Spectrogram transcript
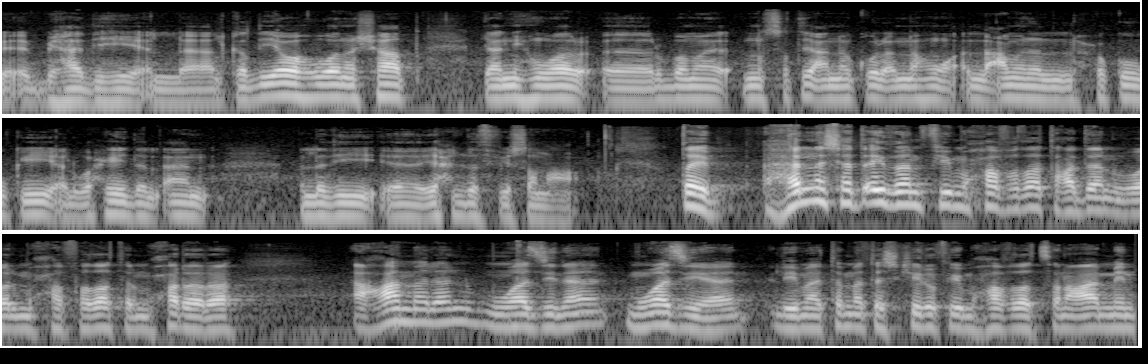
بهذه القضية وهو نشاط يعني هو ربما نستطيع أن نقول أنه العمل الحقوقي الوحيد الآن الذي يحدث في صنعاء. طيب هل نشهد أيضا في محافظات عدن والمحافظات المحررة عملا موازنا موازيا لما تم تشكيله في محافظة صنعاء من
